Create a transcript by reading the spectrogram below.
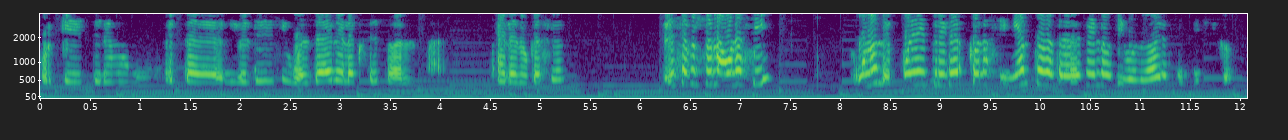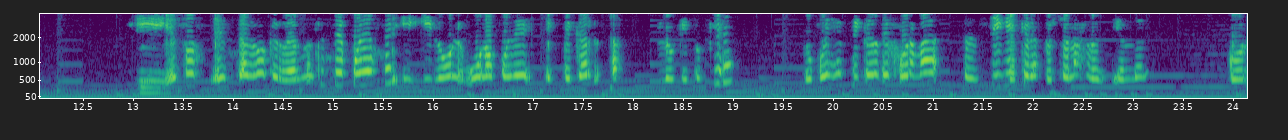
porque tenemos este nivel de desigualdad en el acceso al, a la educación. Pero esa persona aún así uno le puede entregar conocimiento a través de los divulgadores científicos. Y eso es algo que realmente se puede hacer y, y uno puede explicar lo que tú quieras, lo puedes explicar de forma sencilla que las personas lo entiendan con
